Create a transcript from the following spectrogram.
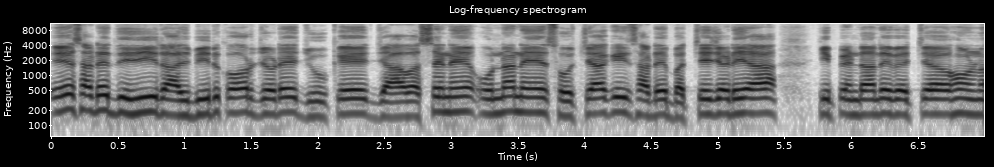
ਇਹ ਸਾਡੇ ਦੀਦੀ ਰਾਜਵੀਰ ਕੌਰ ਜਿਹੜੇ ਯੂਕੇ ਜਾ ਵਸੇ ਨੇ, ਉਹਨਾਂ ਨੇ ਸੋਚਿਆ ਕਿ ਸਾਡੇ ਬੱਚੇ ਜਿਹੜੇ ਆ, ਕਿ ਪਿੰਡਾਂ ਦੇ ਵਿੱਚ ਹੁਣ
